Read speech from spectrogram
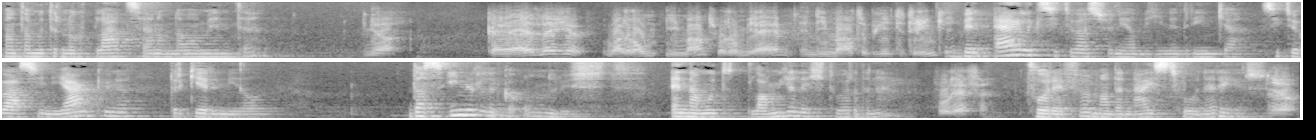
Want dan moet er nog plaats zijn op dat moment. Hè. ja. Kan je uitleggen waarom iemand, waarom jij in die mate begint te drinken? Ik ben eigenlijk situationeel beginnen drinken. Situatie niet aankunnen, verkeerde middel. Dat is innerlijke onrust. En dan moet het lam gelegd worden. Hè. Voor even. Voor even, maar daarna is het gewoon erger. Ja.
